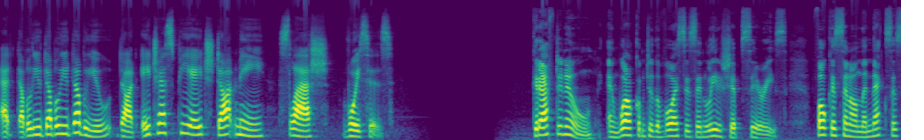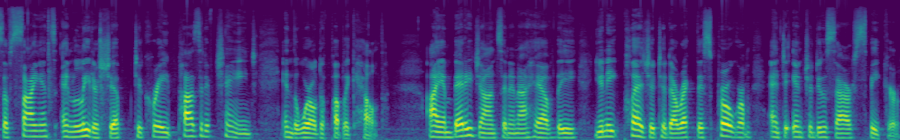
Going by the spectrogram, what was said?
at www.hsph.me/voices. Good afternoon, and welcome to the Voices in Leadership series, focusing on the nexus of science and leadership to create positive change in the world of public health. I am Betty Johnson, and I have the unique pleasure to direct this program and to introduce our speaker.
